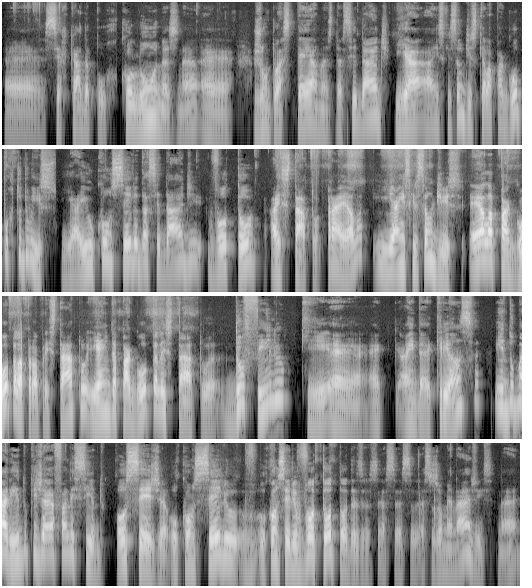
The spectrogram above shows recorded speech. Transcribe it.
é, cercada por colunas, né, é, junto às termas da cidade, e a, a, inscrição diz que ela pagou por tudo isso. E aí o conselho da cidade votou a estátua para ela, e a inscrição diz: ela pagou pela própria estátua e ainda pagou pela estátua do filho que é, é, ainda é criança, e do marido que já é falecido. Ou seja, o conselho, o conselho votou todas essas, essas homenagens, né?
